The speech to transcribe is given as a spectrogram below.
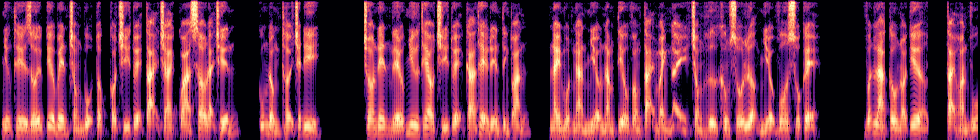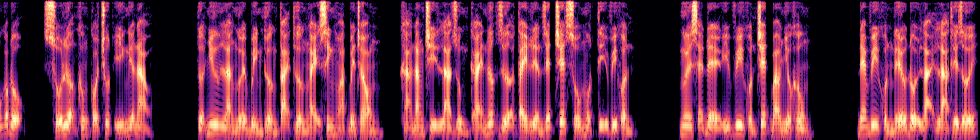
những thế giới kia bên trong bộ tộc có trí tuệ tại trải qua sau đại chiến, cũng đồng thời chết đi. Cho nên nếu như theo trí tuệ cá thể đến tính toán, nay một ngàn nhiều năm tiêu vong tại mảnh này trong hư không số lượng nhiều vô số kể. Vẫn là câu nói kia, tại hoàn vũ góc độ, số lượng không có chút ý nghĩa nào. Tựa như là người bình thường tại thường ngày sinh hoạt bên trong, khả năng chỉ là dùng cái nước rửa tay liền giết chết số một tỷ vi khuẩn ngươi sẽ để ý vi khuẩn chết bao nhiêu không? Đem vi khuẩn nếu đổi lại là thế giới,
